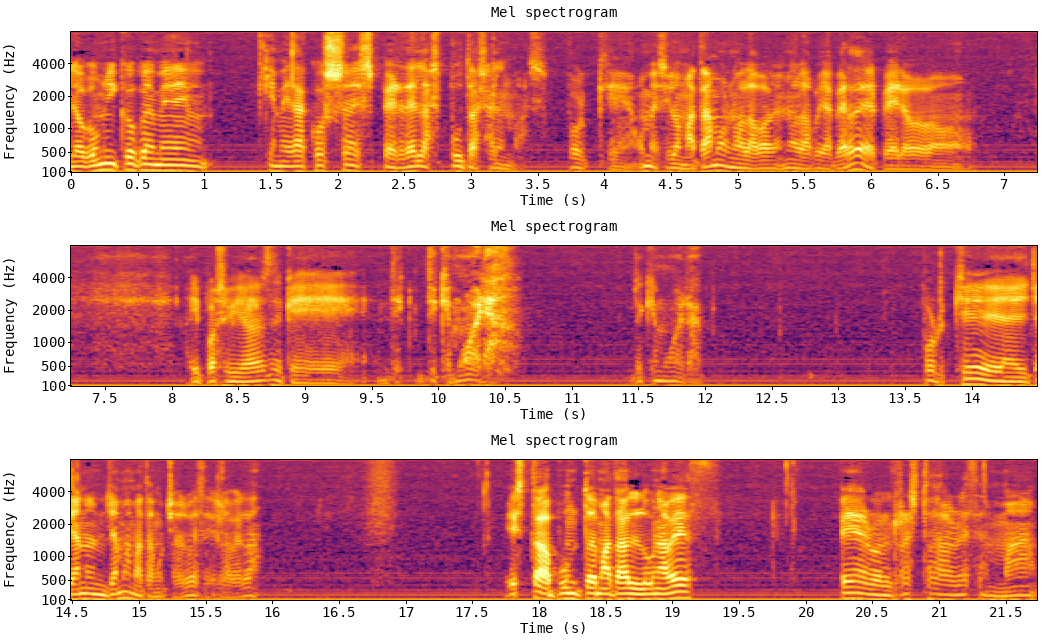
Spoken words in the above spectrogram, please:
Lo único que me, que me da cosa es perder las putas almas. Porque, hombre, si lo matamos no la, no la voy a perder, pero... Hay posibilidades de que... de que muera. De que muera. Porque ya, no, ya me ha matado muchas veces, la verdad. Estado a punto de matarlo una vez, pero el resto de las veces me ha,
